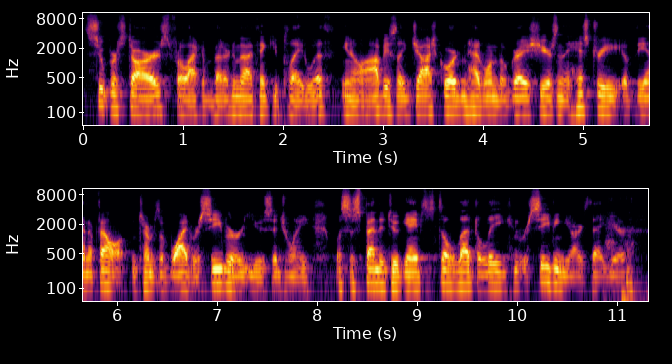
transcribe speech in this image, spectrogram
superstars, for lack of a better term, that I think you played with. You know, obviously Josh Gordon had one of the greatest years in the history of the NFL in terms of wide receiver usage when he was suspended two games and still led the league in receiving yards that year,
